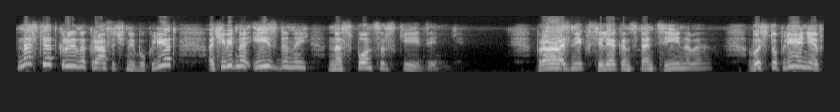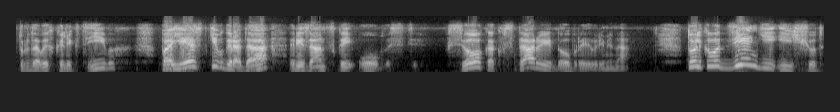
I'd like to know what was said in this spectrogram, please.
Настя открыла красочный буклет, очевидно, изданный на спонсорские деньги. Праздник в селе Константиново, выступления в трудовых коллективах, поездки в города Рязанской области. Все как в старые добрые времена. Только вот деньги ищут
